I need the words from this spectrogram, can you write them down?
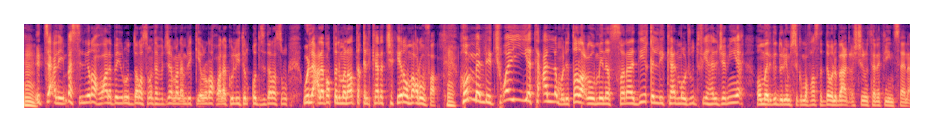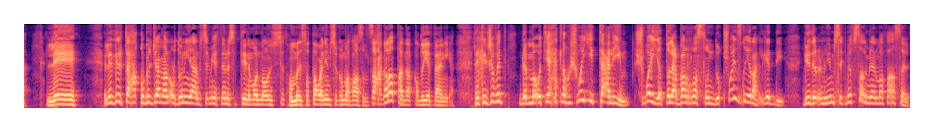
مم. التعليم بس اللي راحوا على بيروت درسوا مثلا في الجامعة الأمريكية ولا راحوا على كلية القدس درسوا ولا على بطن المناطق اللي كانت شهيرة ومعروفة. هم اللي شوية تعلموا اللي طلعوا من الصناديق اللي كان موجود فيها الجميع هم اللي قدروا يمسكوا مفاصل الدولة بعد 20 و30 سنة. ليه؟ الذين التحقوا بالجامعة الأردنية عام 1962 اول ما اسست هم اللي استطاعوا أن يمسكوا المفاصل. صح غلط هذا قضية ثانية. لكن شفت لما أتيحت له شوية تعليم شوية طلع برا الصندوق شوي صغيرة هالقدي قدر إنه يمسك مفصل من المفاصل.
